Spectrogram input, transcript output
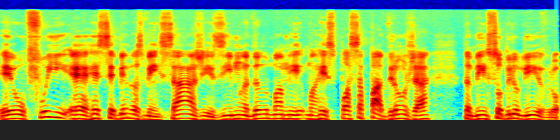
Eu fui é, recebendo as mensagens e mandando uma, uma resposta padrão já também sobre o livro,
